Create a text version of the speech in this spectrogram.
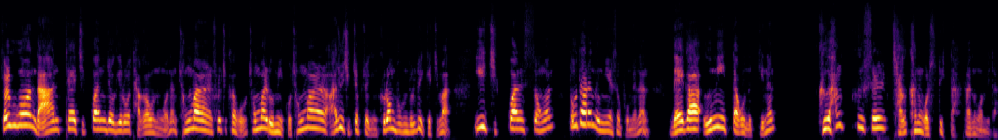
결국은 나한테 직관적으로 다가오는 거는 정말 솔직하고 정말 의미 있고 정말 아주 직접적인 그런 부분들도 있겠지만 이 직관성은 또 다른 의미에서 보면은 내가 의미 있다고 느끼는 그 한 끝을 자극하는 걸 수도 있다라는 겁니다.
